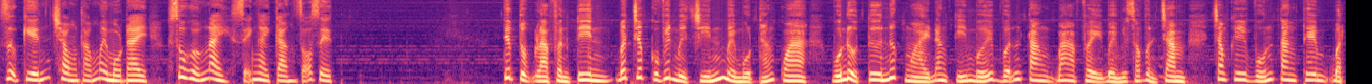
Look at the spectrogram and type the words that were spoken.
Dự kiến trong tháng 11 này, xu hướng này sẽ ngày càng rõ rệt. Tiếp tục là phần tin, bất chấp COVID-19 11 tháng qua, vốn đầu tư nước ngoài đăng ký mới vẫn tăng 3,76%, trong khi vốn tăng thêm bật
